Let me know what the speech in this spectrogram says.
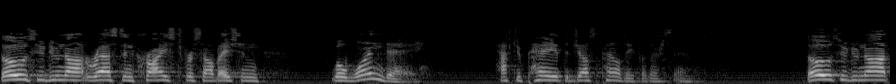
Those who do not rest in Christ for salvation will one day have to pay the just penalty for their sins. Those who do not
